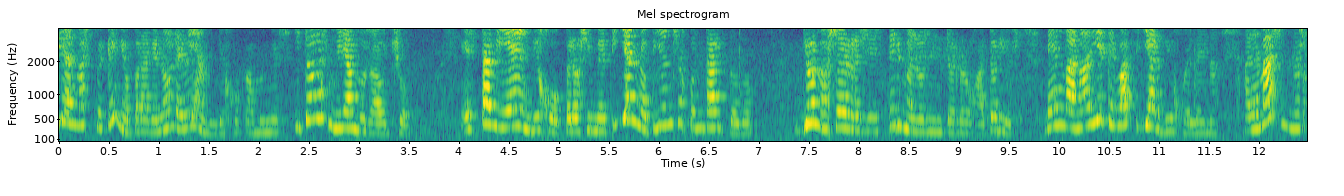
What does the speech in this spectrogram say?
ir al más pequeño para que no le vean, dijo Camuñas. Y todos miramos a Ocho. Está bien, dijo, pero si me pillan no pienso contar todo. Yo no sé resistirme a los interrogatorios. Venga, nadie te va a pillar, dijo Elena. Además, nos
